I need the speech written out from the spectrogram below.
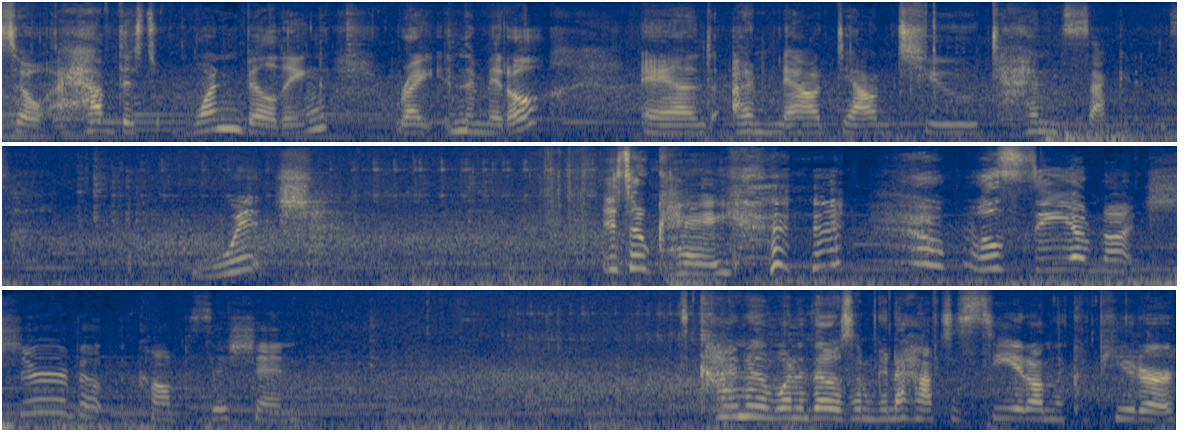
So I have this one building right in the middle and I'm now down to 10 seconds, which is okay. we'll see, I'm not sure about the composition. It's kind of one of those, I'm gonna have to see it on the computer.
